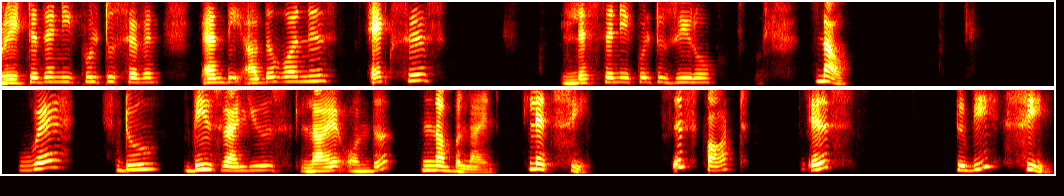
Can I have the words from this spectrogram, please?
greater than equal to 7 and the other one is x is less than equal to 0. Now, where do these values lie on the number line? Let's see. This part is to be seen.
